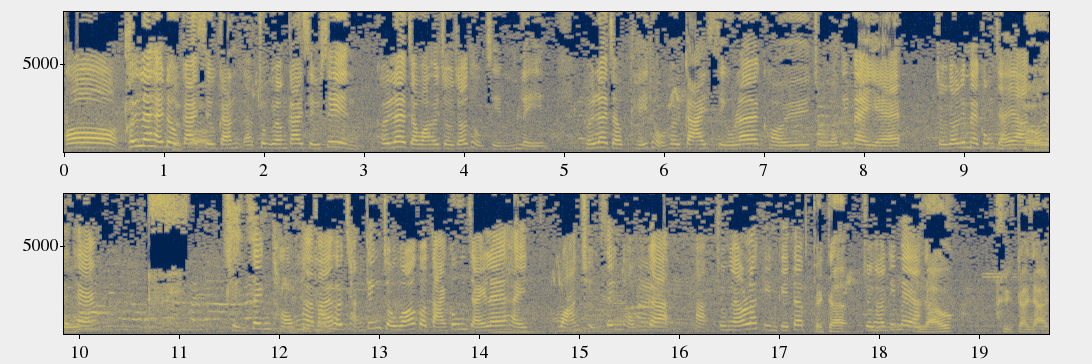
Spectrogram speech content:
哦，佢咧喺度介紹緊，嗱逐樣介紹先。佢咧就話佢做咗陶瓷五年，佢咧就企圖去介紹咧佢做咗啲咩嘢，做咗啲咩公仔啊，講嚟聽。傳聲筒係咪？佢曾經做過一個大公仔咧，係玩傳聲筒㗎。嚇，仲有咧，記唔記得？記得。仲有啲咩啊？有薯蛋人。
